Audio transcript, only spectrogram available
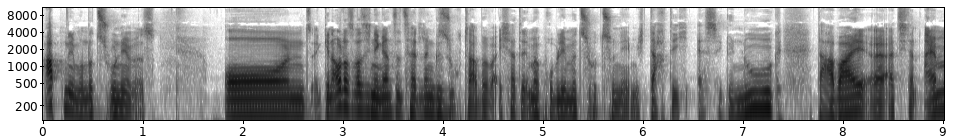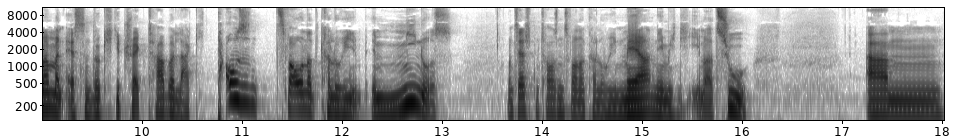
abnehmen oder zunehmen ist. Und genau das, was ich eine ganze Zeit lang gesucht habe, weil ich hatte immer Probleme zuzunehmen. Ich dachte, ich esse genug. Dabei, äh, als ich dann einmal mein Essen wirklich getrackt habe, lag ich 1200 Kalorien im Minus. Und selbst mit 1200 Kalorien mehr nehme ich nicht immer zu. Ähm,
